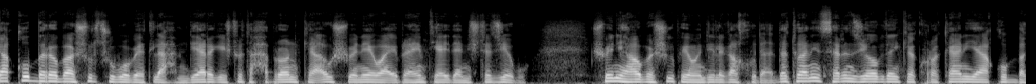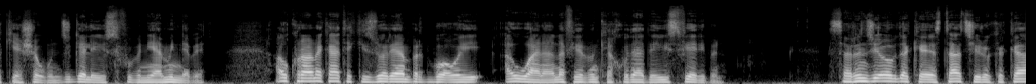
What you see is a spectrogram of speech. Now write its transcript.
یاقوب بەرەو باشوور چوو بۆ بێت لەحم دیارە گەیشتوتە حەبرۆن کە ئەو شوێنەیە وا ئیبراهیم تایدا نیشتەجێ بوو شوێنی هاوبەشی و پەیوەندی لەگەڵ خوددا دەتوانین سەرنجی ئەو بدەین کە کوڕەکانی یاقوب بە کێشە بوون جگە لە یوسف و بنیامین نەبێت ئەو کوڕانە کاتێکی زۆریان برد بۆ ئەوەی ئەو وانانە فێربن کە خوددا دەویست فێری بن سەرنجی ئەو بدە کە ئێستا چیرۆکەکە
